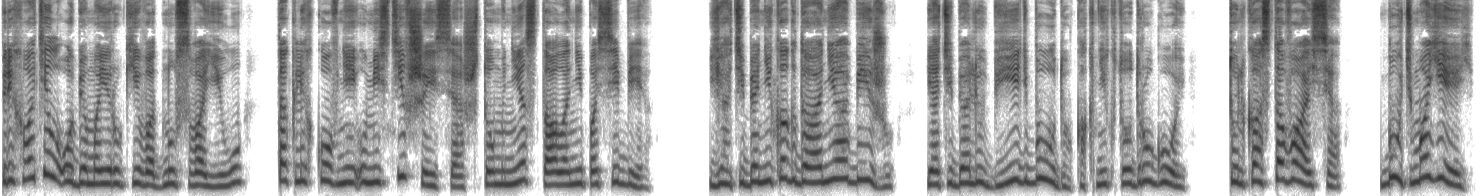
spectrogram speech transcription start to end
перехватил обе мои руки в одну свою, так легко в ней уместившиеся, что мне стало не по себе. Я тебя никогда не обижу. Я тебя любить буду, как никто другой. Только оставайся. Будь моей.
